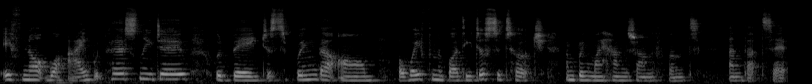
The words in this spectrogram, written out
If not, what I would personally do would be just to bring that arm away from the body, just a touch, and bring my hands around the front, and that's it.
